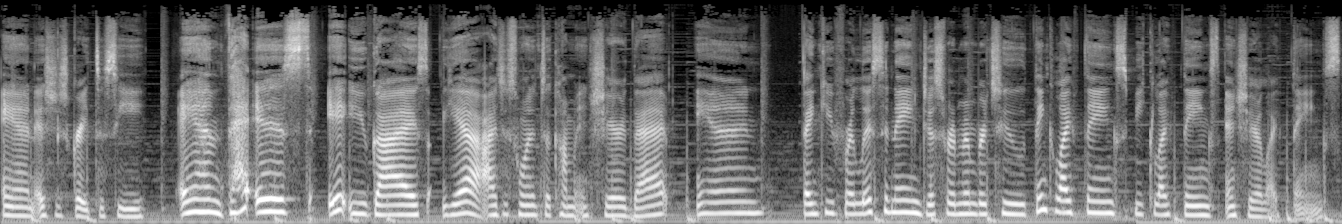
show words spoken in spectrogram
And it's just great to see. And that is it, you guys. Yeah, I just wanted to come and share that. And thank you for listening. Just remember to think life things, speak life things, and share life things.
